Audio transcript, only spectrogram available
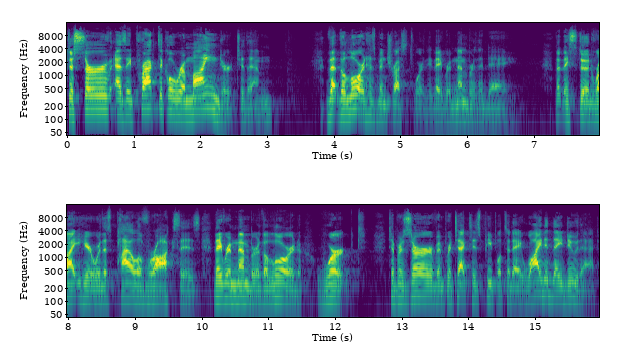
to serve as a practical reminder to them that the Lord has been trustworthy. They remember the day that they stood right here where this pile of rocks is. They remember the Lord worked to preserve and protect his people today. Why did they do that?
